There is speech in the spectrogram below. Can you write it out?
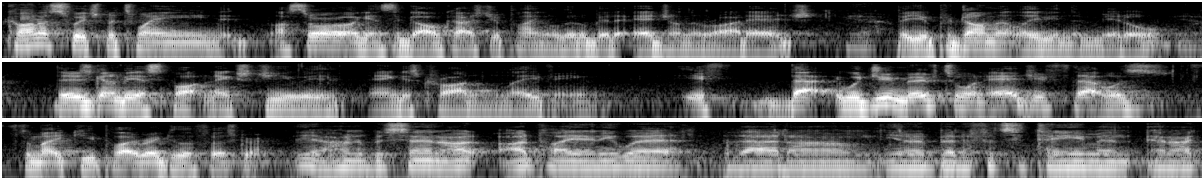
kind of switch between. I saw against the Gold Coast, you're playing a little bit of edge on the right edge, Yeah. but you're predominantly in the middle. Yeah. There's going to be a spot next year with Angus Crichton leaving. If that, would you move to an edge if that was to make you play regular first grade? Yeah, hundred percent. I'd, I'd play anywhere that um, you know benefits the team, and, and I,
